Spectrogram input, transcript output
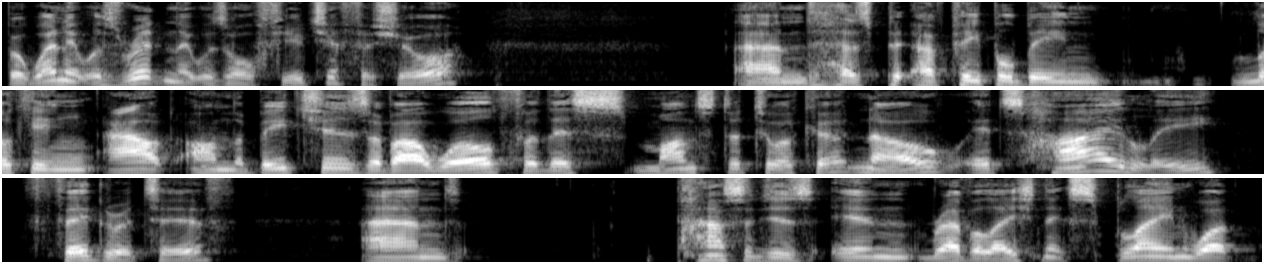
But when it was written, it was all future for sure. And has have people been looking out on the beaches of our world for this monster to occur? No, it's highly figurative, and passages in Revelation explain what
